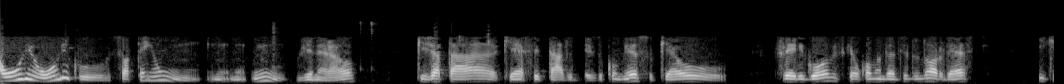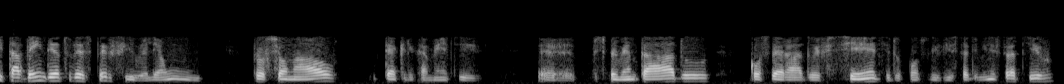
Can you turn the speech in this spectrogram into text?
o único, único só tem um, um, um general que já está, que é citado desde o começo, que é o Freire Gomes, que é o comandante do Nordeste e que está bem dentro desse perfil. Ele é um profissional tecnicamente é, experimentado, considerado eficiente do ponto de vista administrativo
